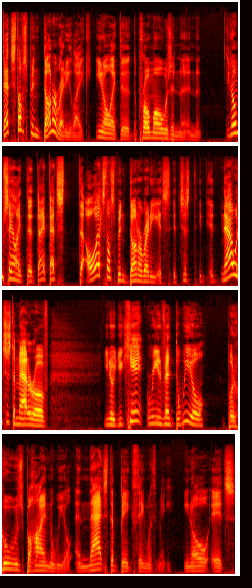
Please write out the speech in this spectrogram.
that stuff's been done already. Like you know, like the the promos and the, and the, you know what I'm saying. Like that that that's that all that stuff's been done already. It's it's just it, it, now it's just a matter of you know you can't reinvent the wheel, but who's behind the wheel, and that's the big thing with me. You know, it's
